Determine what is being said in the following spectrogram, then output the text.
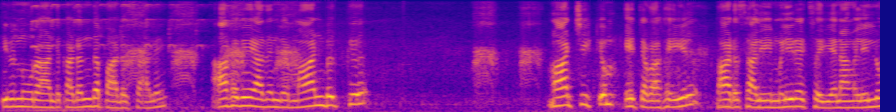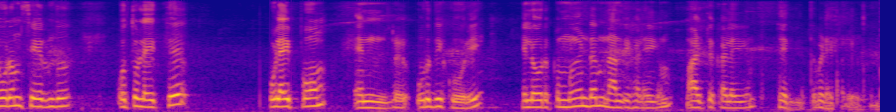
இருநூறு ஆண்டு கடந்த பாடசாலை. ஆகவே அதன் மாண்புக்கு மாட்சிக்கும் ஏற்ற வகையில் பாடசாலையை மிளிரச் செய்ய நாங்கள் எல்லோரும் சேர்ந்து ஒத்துழைத்து உழைப்போம் என்று உறுதி கூறி எல்லோருக்கும் மீண்டும் நன்றிகளையும் வாழ்த்துக்களையும் தெரிவித்து விடைபெறுகிறேன்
